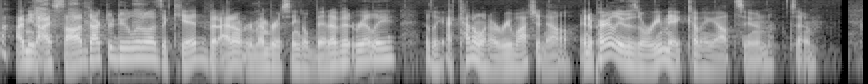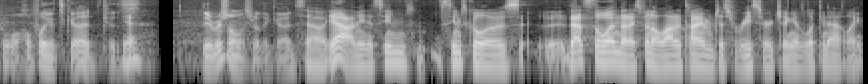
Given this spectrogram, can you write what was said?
I mean, I saw Doctor Dolittle as a kid, but I don't remember a single bit of it. Really, I was like, I kind of want to rewatch it now. And apparently, there's a remake coming out soon. So Cool. Hopefully it's good because yeah, the original was really good. so yeah. I mean, it seems seems cool. It was. That's the one that I spent a lot of time just researching and looking at like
